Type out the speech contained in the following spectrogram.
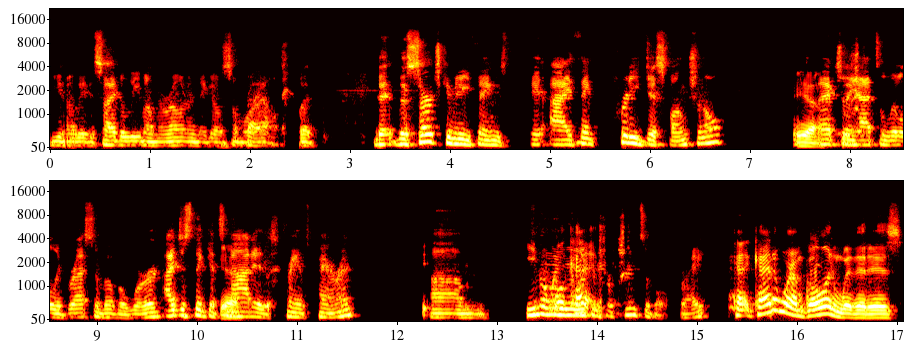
you know, they decide to leave on their own and they go somewhere right. else. But the, the search committee things, I think, pretty dysfunctional. Yeah. Actually, that's a little aggressive of a word. I just think it's yeah. not as transparent. Um, even when well, you're looking of, for principals, right? Kind of where I'm going with it is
